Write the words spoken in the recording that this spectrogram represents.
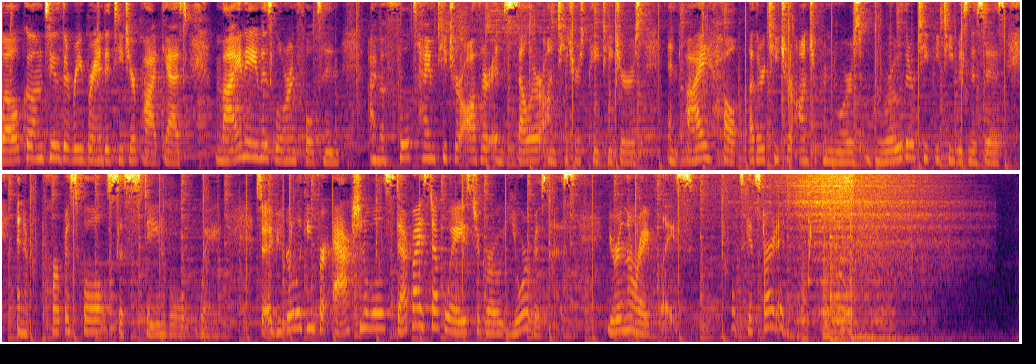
welcome to the Rebranded Teacher Podcast. My name is Lauren Fulton. I'm a full time teacher, author, and seller on Teachers Pay Teachers, and I help other teacher entrepreneurs grow their TPT businesses in a purposeful, sustainable way. So if you're looking for actionable, step by step ways to grow your business, you're in the right place. Let's get started.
